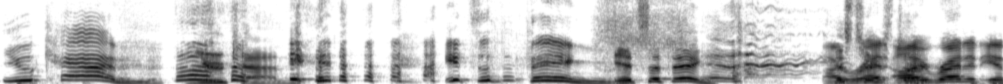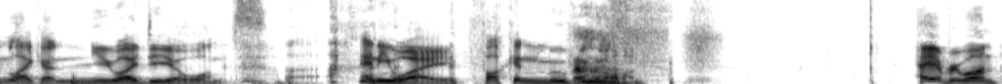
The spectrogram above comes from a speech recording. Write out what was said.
You can. You can. It's a thing. It's a thing. I This read. tombstone- I read it in like a new idea once. Anyway, fucking moving on. Hey everyone,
